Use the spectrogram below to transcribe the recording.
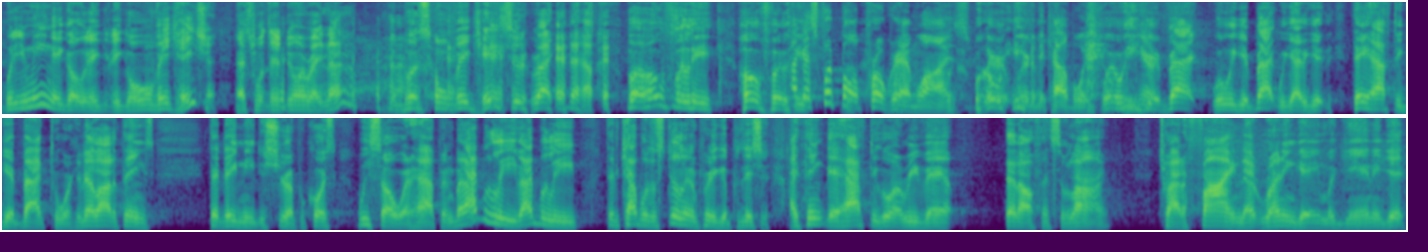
What do you mean they go they, they go on vacation? That's what they're doing right now. The bus on vacation right now. But hopefully, hopefully. I guess football program wise, where, we- where do the Cowboys go when we here? get back, when we get back, we got to get. They have to get back to work, and there are a lot of things that they need to shore up. Of course, we saw what happened, but I believe, I believe that the Cowboys are still in a pretty good position. I think they have to go and revamp that offensive line, try to find that running game again, and get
